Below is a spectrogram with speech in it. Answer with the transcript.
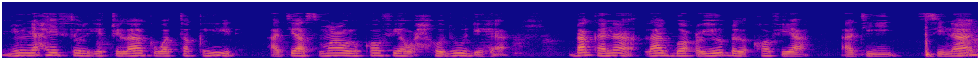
من حيث الإطلاق والتقييد àti أسماء القافية وحدودها. lá gbọ́ عيوب القافية. àti سناد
